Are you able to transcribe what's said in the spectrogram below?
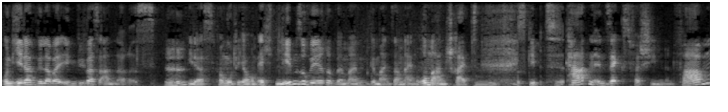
Und jeder will aber irgendwie was anderes. Mhm. Wie das vermutlich auch im echten Leben so wäre, wenn man gemeinsam einen Roman schreibt. Mhm. Es gibt Karten in sechs verschiedenen Farben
